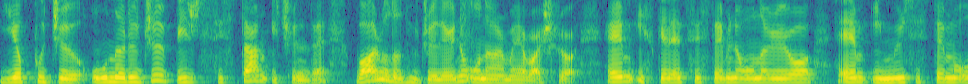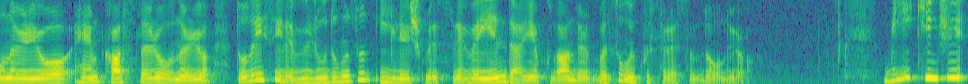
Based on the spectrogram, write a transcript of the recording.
yapıcı, onarıcı bir sistem içinde var olan hücrelerini onarmaya başlıyor. Hem iskelet sistemini onarıyor, hem immün sistemi onarıyor, hem kasları onarıyor. Dolayısıyla vücudumuzun iyileşmesi ve yeniden yapılandırılması uyku sırasında oluyor. Bir ikinci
